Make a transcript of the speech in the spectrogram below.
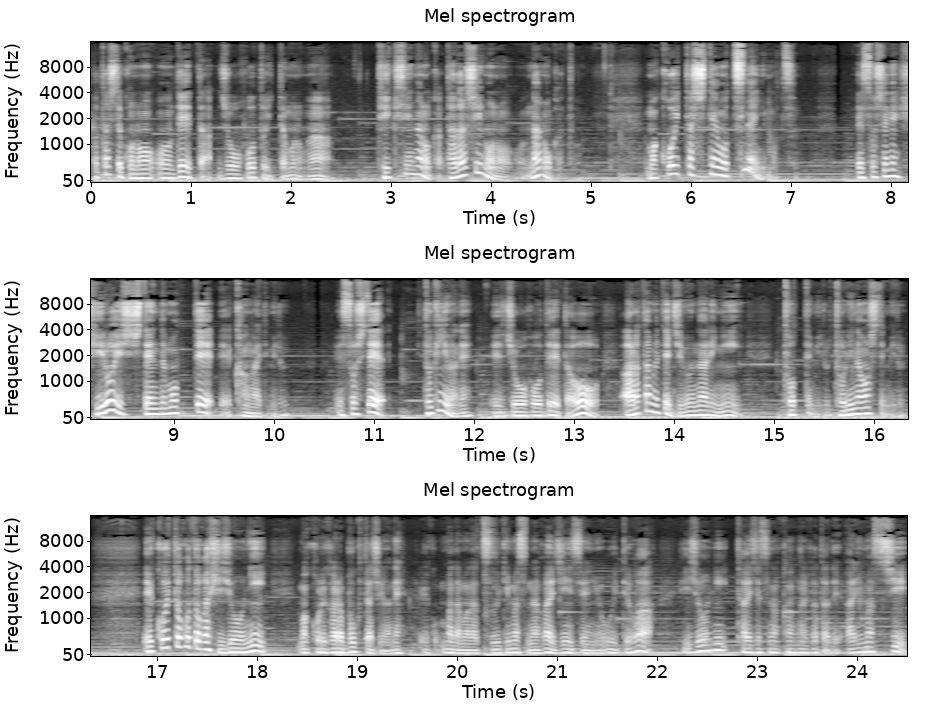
果たしてこのデータ情報といったものが適正なのか正しいものなのかと、まあ、こういった視点を常に持つ。そしてね広い視点でもって考えてみる。そして時にはね情報データを改めて自分なりに取ってみる。取り直してみる。えこういったことが非常に、まあ、これから僕たちがねまだまだ続きます長い人生においては非常に大切な考え方でありますし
